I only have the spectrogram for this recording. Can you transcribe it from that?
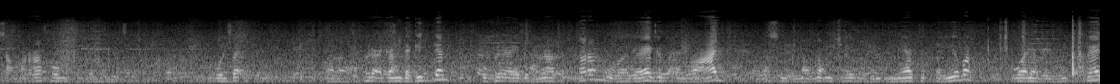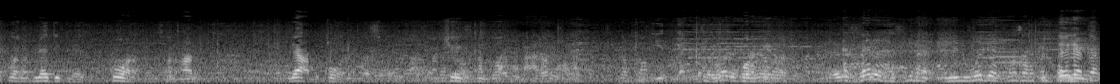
تسع مرات وهم كسبانين والباقي. وفرقة جامدة جدا وفرقة يجب أنها تحترم ويجب أن يعد بس الموضوع مش هيبقى بالامنيات الطيبة. ولا بالهتافات ولا بلادي بلاد كورة. في الأرض لعب كورة. بس شيء. إزاي الهزيمه من وجهة نظرك قلت لك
